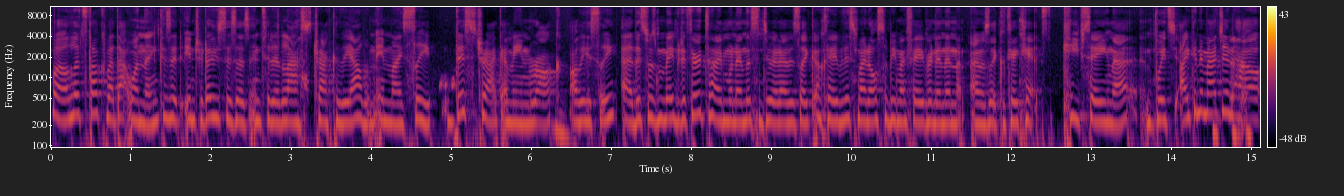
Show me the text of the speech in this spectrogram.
Well, let's talk about that one then, because it introduces us into the last track of the album, In My Sleep. This track, I mean, rock, obviously. Uh, this was maybe the third time when I listened to it, I was like, okay, this might also be my favorite. And then I was like, okay, can't keep saying that, which I can imagine how,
